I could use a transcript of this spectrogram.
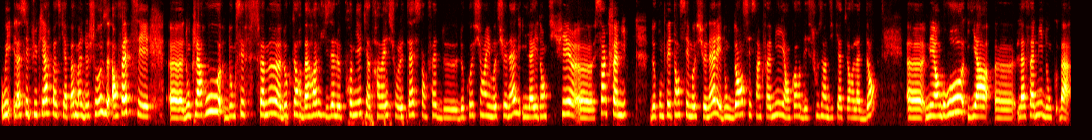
Oui, là c'est plus clair parce qu'il y a pas mal de choses. En fait, c'est euh, donc la roue, donc c'est ce fameux euh, docteur Baron, je disais le premier qui a travaillé sur le test en fait de, de quotient émotionnel. Il a identifié euh, cinq familles de compétences émotionnelles et donc dans ces cinq familles, il y a encore des sous-indicateurs là-dedans. Euh, mais en gros, il y a euh, la famille donc bah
